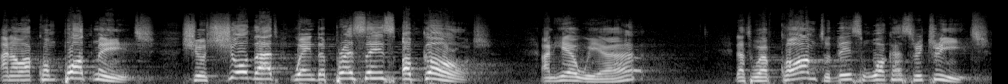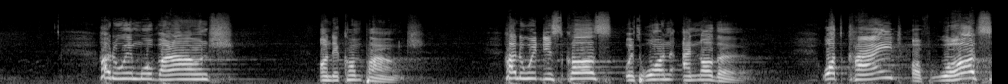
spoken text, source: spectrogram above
and our comportment should show that we're in the presence of God. And here we are, that we have come to this workers' retreat. How do we move around on the compound? How do we discuss with one another? What kind of words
